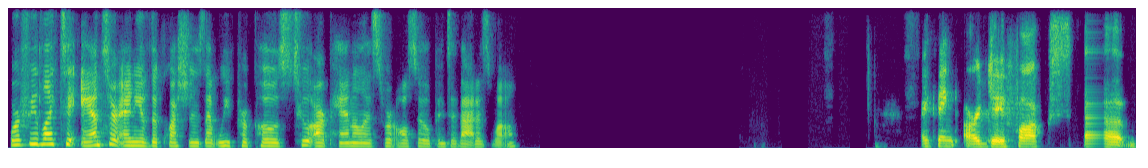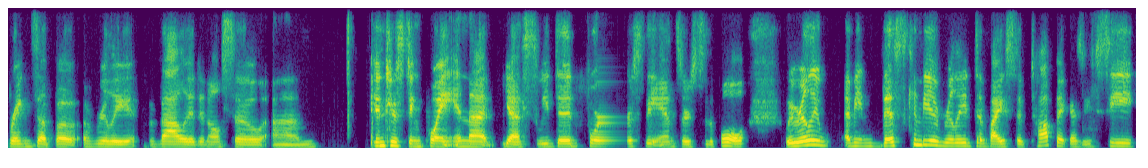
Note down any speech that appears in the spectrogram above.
Or if you'd like to answer any of the questions that we proposed to our panelists, we're also open to that as well. I think RJ Fox uh, brings up a, a, really valid and also um, interesting point in that yes we did force the answers to the poll. We really i mean this can be a really divisive topic as you see.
